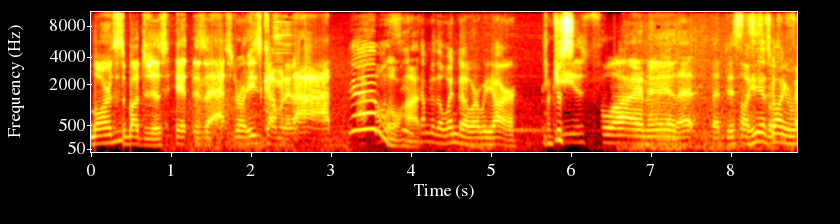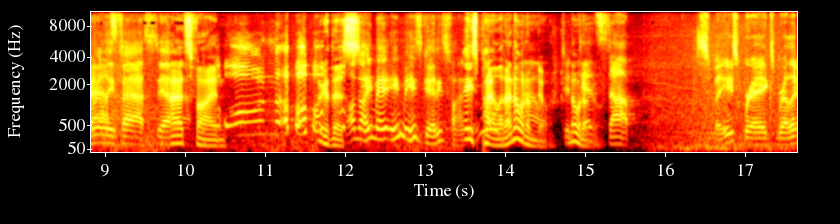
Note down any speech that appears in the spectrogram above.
Lawrence is about to just hit this asteroid. He's coming in hot. Yeah, I'm a little hot. Come to the window where we are. I'm just. He's flying Yeah, in. that that distance. Oh, he is going fast. really fast. Yeah. That's fine. Oh no! Look at this. Oh no, he made. He, he's good. He's fine. Ace pilot. I know what I'm doing. To know what I'm doing. stop. Space brakes, brother.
